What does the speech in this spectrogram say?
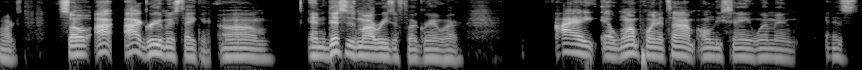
Marks. So I I agree with Miss Taken. Um, and this is my reason for agreeing with her. I at one point in time only seen women as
